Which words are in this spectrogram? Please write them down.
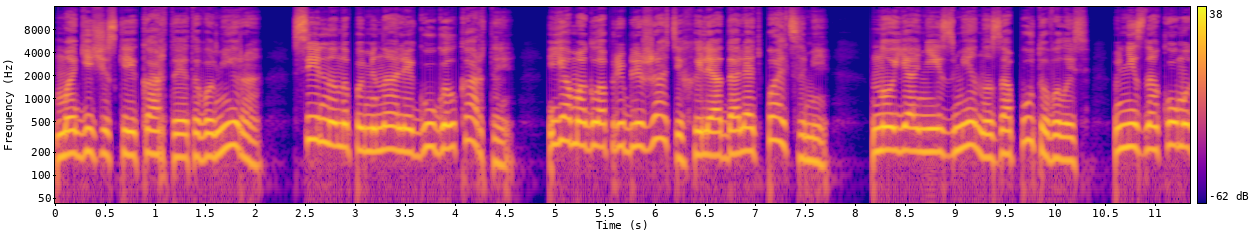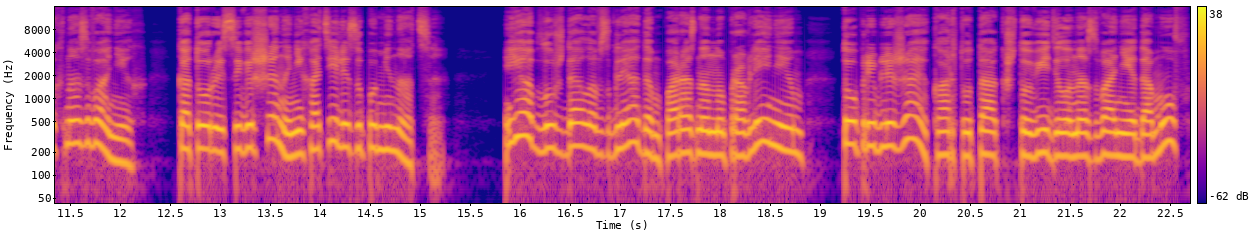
Магические карты этого мира сильно напоминали Google карты Я могла приближать их или отдалять пальцами, но я неизменно запутывалась в незнакомых названиях, которые совершенно не хотели запоминаться. Я облуждала взглядом по разным направлениям, то приближая карту так, что видела название домов,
